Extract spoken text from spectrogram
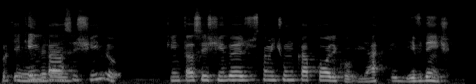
Porque É quem tá verdade. assistindo, quem tá assistindo é justamente um católico. E, evidente, é,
